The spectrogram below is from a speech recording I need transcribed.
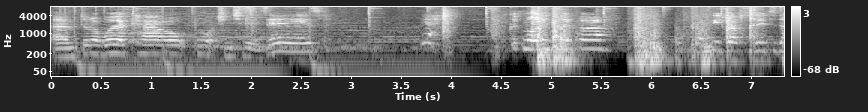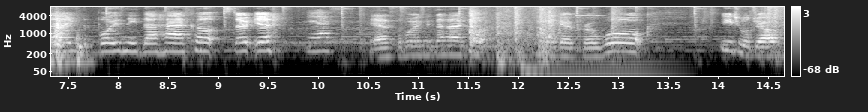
Um, done a workout, been watching Cheers Ears. Yeah, good morning so far. Got a few jobs to do today. The boys need their haircuts, don't you? Yes. Yes, the boys need their haircut. We're gonna go for a walk. Usual jobs.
